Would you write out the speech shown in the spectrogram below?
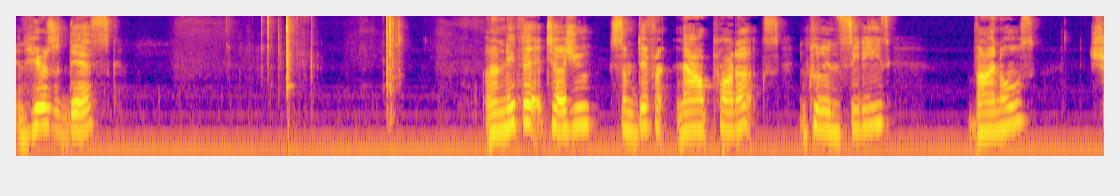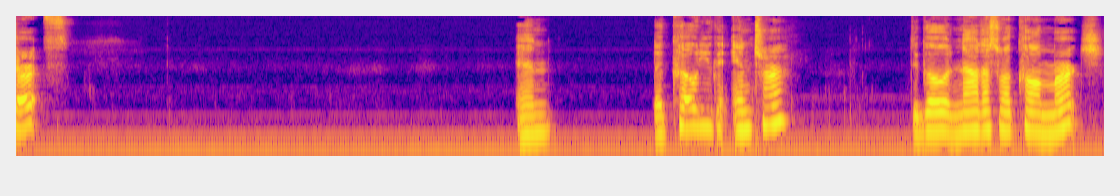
And here's a disc. Underneath it, it tells you some different Now products, including CDs, vinyls, shirts, and the code you can enter to go now that's what I call merch.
